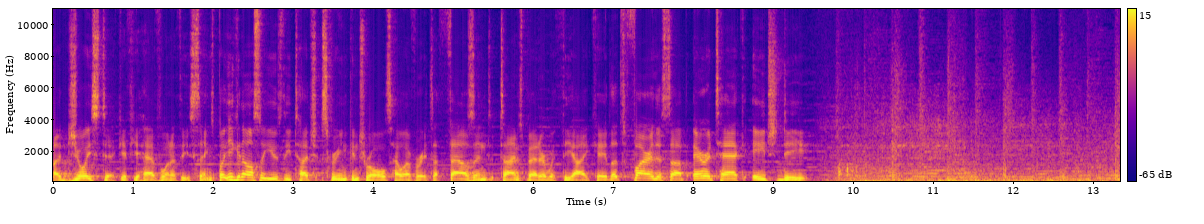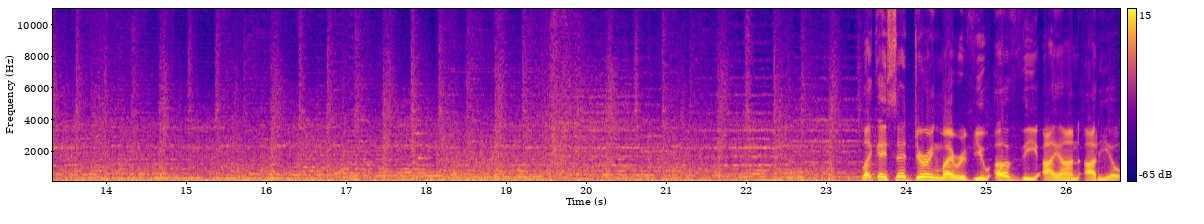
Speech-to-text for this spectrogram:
a joystick if you have one of these things. But you can also use the touch screen controls. However, it's a thousand times better with the iCade. Let's fire this up. Air Attack HD. Like I said during my review of the Ion Audio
